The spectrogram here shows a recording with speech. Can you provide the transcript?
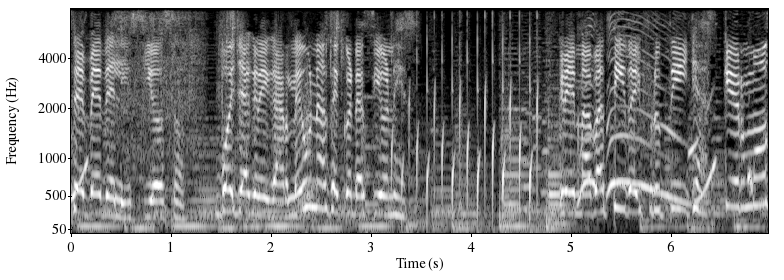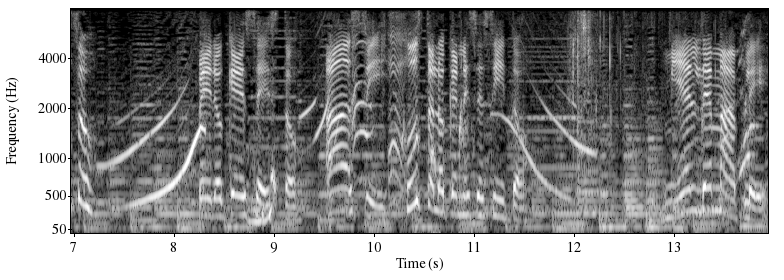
Se ve delicioso. Voy a agregarle unas decoraciones. Crema batida y frutillas. ¡Qué hermoso! ¿Pero qué es esto? Ah, sí, justo lo que necesito. Miel de maple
